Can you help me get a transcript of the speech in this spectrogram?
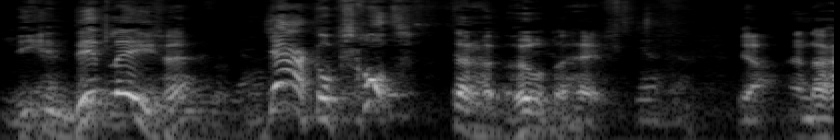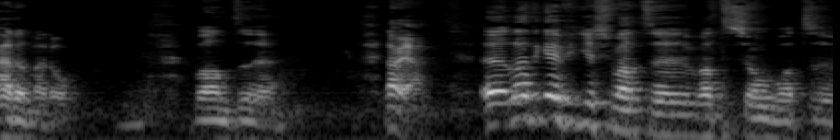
die in dit leven Jacobs God ter hulpe heeft. Ja, en daar gaat het maar om. Want, uh, nou ja, laat ik eventjes wat, wat zo wat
